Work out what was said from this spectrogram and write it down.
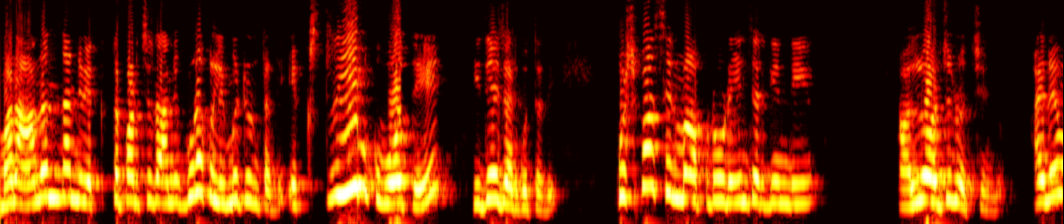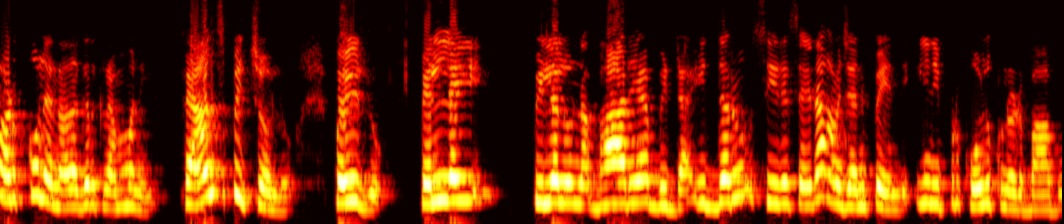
మన ఆనందాన్ని వ్యక్తపరచడానికి కూడా ఒక లిమిట్ ఉంటుంది. ఎక్స్ట్రీమ్కి పోతే ఇదే జరుగుతుంది. పుష్ప సినిమా అప్పుడు కూడా ఏం జరిగింది? అల్లు అర్జున్ వచ్చిండు. ఆయన అడుక్కోలేదు నా దగ్గరికి రమ్మని. ఫ్యాన్స్ పిచ్చోళ్ళు. పోయిర్రు. పెళ్ళై పిల్లలున్న భార్య బిడ్డ ఇద్దరు సీరియస్ అయినా ఆమె చనిపోయింది. ఈయన ఇప్పుడు కోలుకున్నాడు బాబు.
